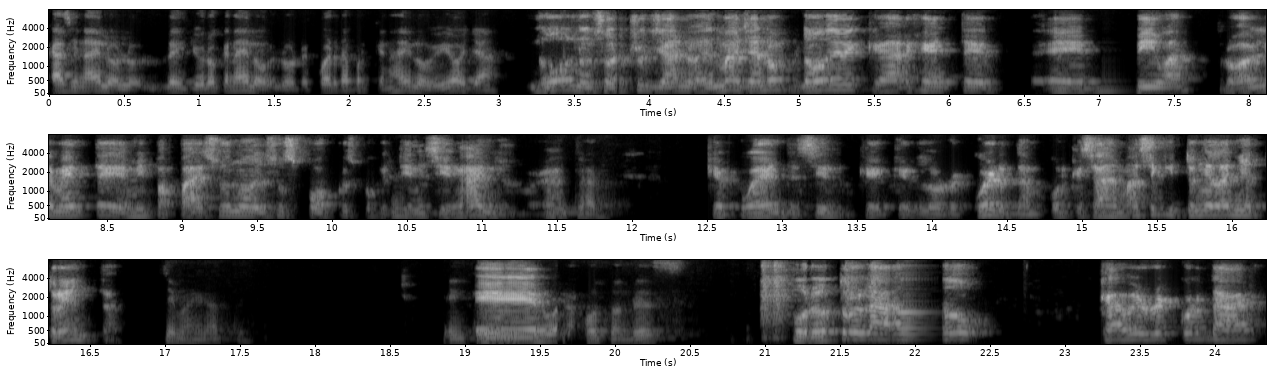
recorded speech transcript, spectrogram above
casi nadie lo, yo creo que nadie lo, recuerda porque nadie lo vio ya. No, nosotros ya no, es más, ya no, no debe quedar gente eh, viva. Probablemente mi papá es uno de esos pocos porque tiene 100 años, ¿verdad? Mm, claro. Que pueden decir que, que, lo recuerdan, porque además se quitó en el año 30. Sí, imagínate. Qué, qué buena foto, Andrés. Por otro lado, cabe recordar,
